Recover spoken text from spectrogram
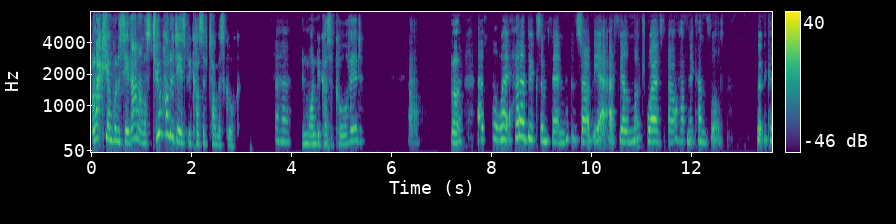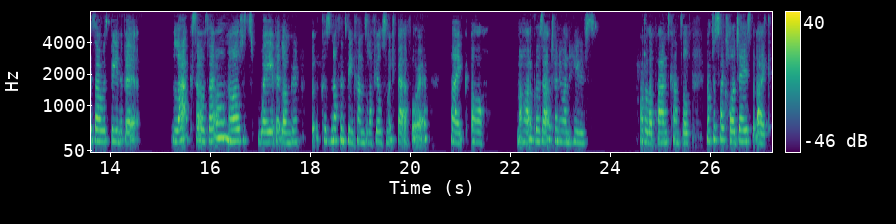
well actually i'm going to say that i lost two holidays because of thomas cook Uh-huh. and one because of covid Oh. but I feel had I booked something at the start of the year, I'd feel much worse about having it cancelled. But because I was being a bit lax, I was like, oh no, I'll just wait a bit longer. But because nothing's been cancelled, I feel so much better for it. Like, oh, my heart goes out to anyone who's had all their plans cancelled. Not just like holidays, but like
